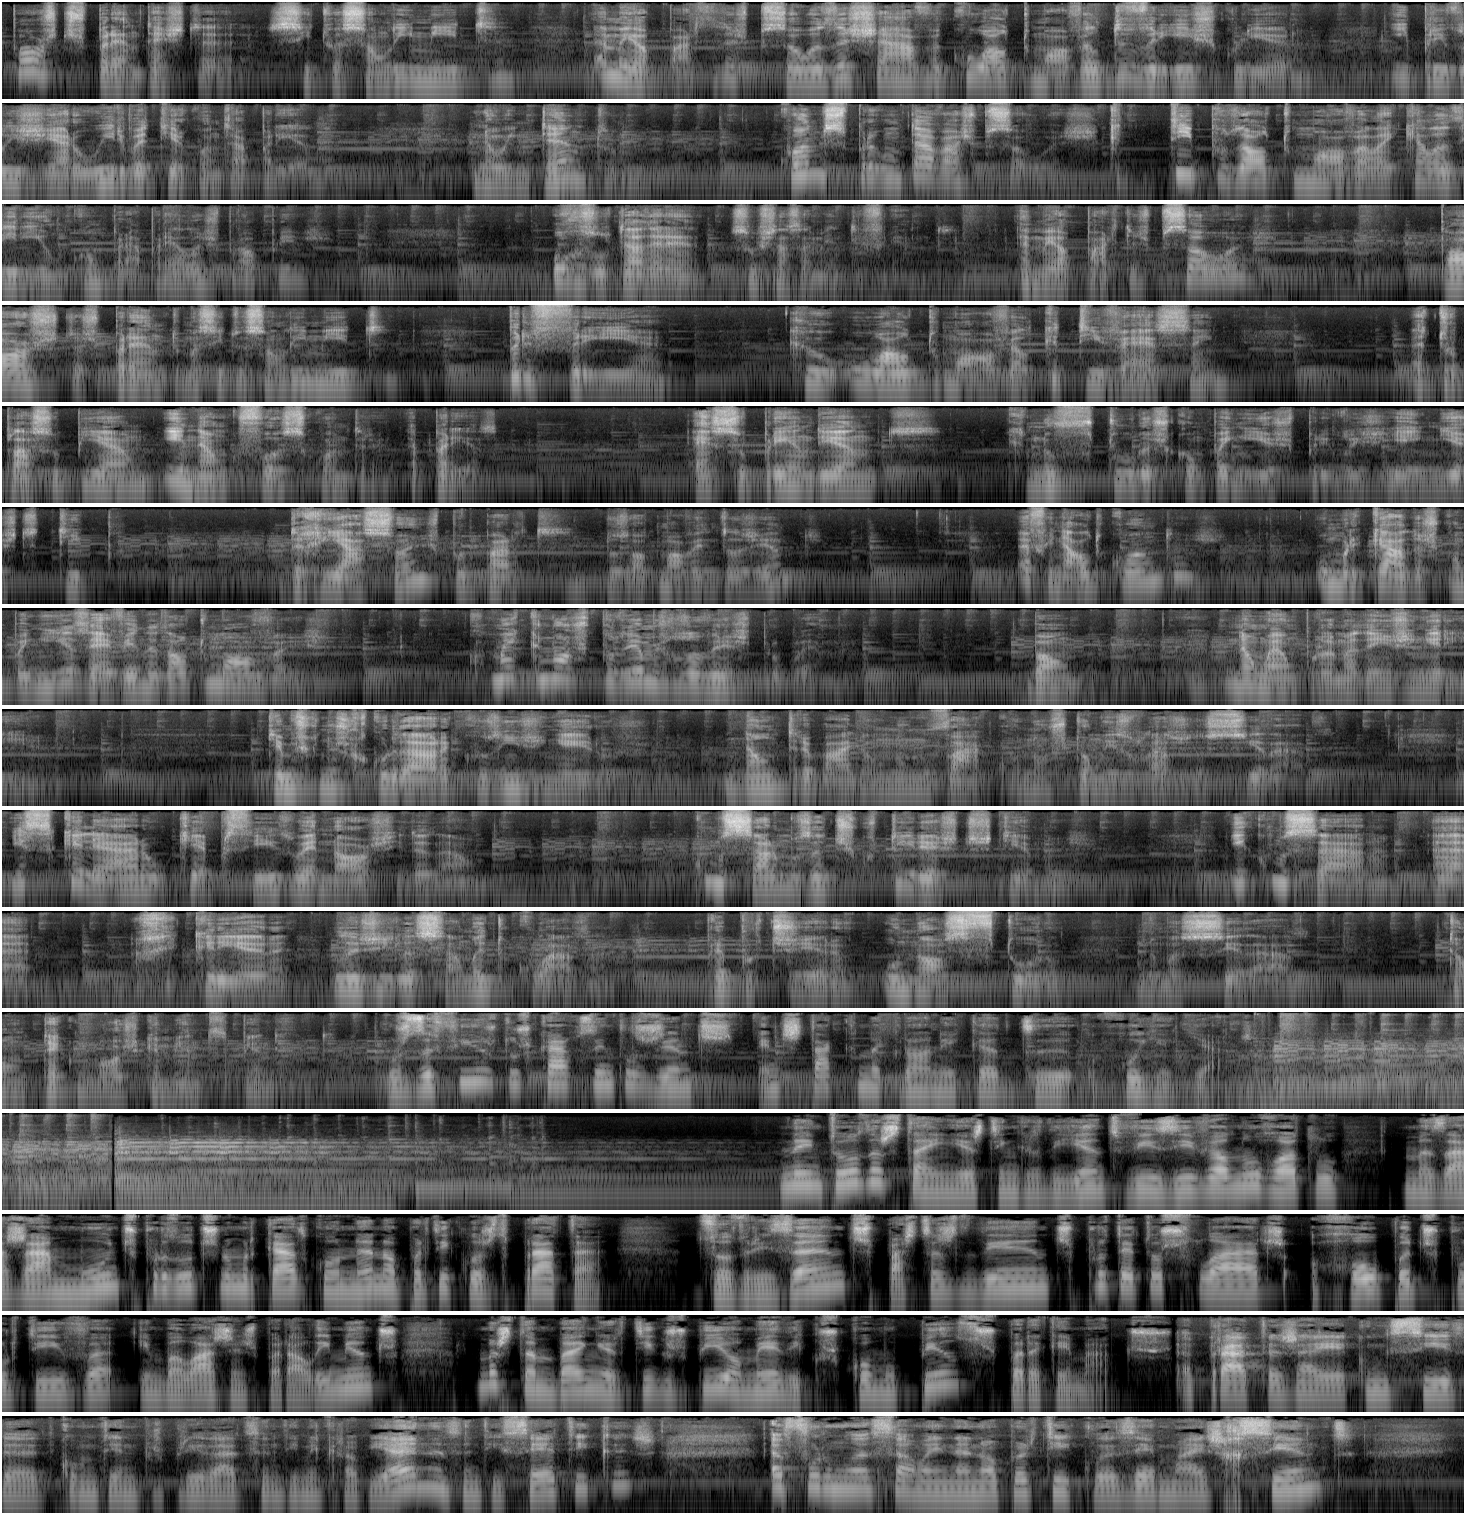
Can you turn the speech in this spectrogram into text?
Postos perante esta situação limite, a maior parte das pessoas achava que o automóvel deveria escolher e privilegiar o ir bater contra a parede. No entanto, quando se perguntava às pessoas que tipo de automóvel é que elas iriam comprar para elas próprias, o resultado era substancialmente diferente. A maior parte das pessoas postas perante uma situação limite, preferia que o automóvel que tivessem atropelasse o peão e não que fosse contra a parede. É surpreendente que no futuro as companhias privilegiem este tipo de reações por parte dos automóveis inteligentes? Afinal de contas, o mercado das companhias é a venda de automóveis. Como é que nós podemos resolver este problema? Bom, não é um problema da engenharia temos que nos recordar que os engenheiros não trabalham num vácuo, não estão isolados da sociedade. E se calhar o que é preciso é nós, cidadãos, começarmos a discutir estes temas e começar a requerer legislação adequada para proteger o nosso futuro numa sociedade tão tecnologicamente dependente. Os desafios dos carros inteligentes em destaque na crónica de Rui Aguiar. Nem todas têm este ingrediente visível no rótulo, mas há já muitos produtos no mercado com nanopartículas de prata. Desodorizantes, pastas de dentes, protetores solares, roupa desportiva, embalagens para alimentos, mas também artigos biomédicos, como pensos para queimados. A prata já é conhecida como tendo propriedades antimicrobianas, antissépticas. A formulação em nanopartículas é mais recente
